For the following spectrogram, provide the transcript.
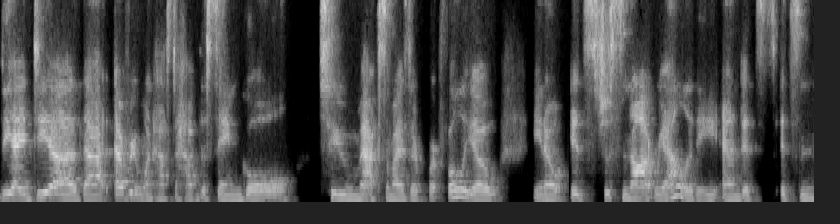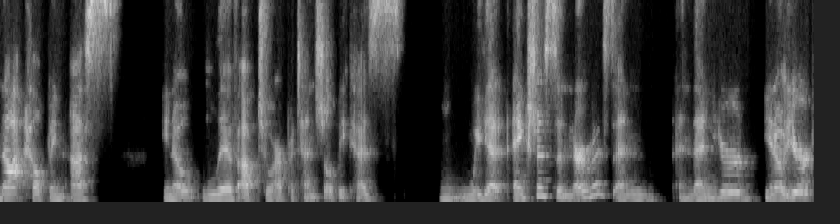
the idea that everyone has to have the same goal to maximize their portfolio you know it's just not reality and it's it's not helping us you know live up to our potential because we get anxious and nervous and and then you're you know you're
